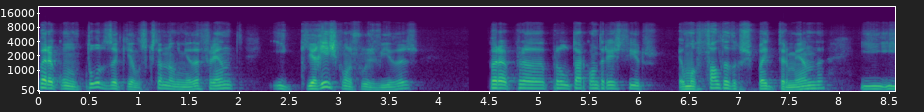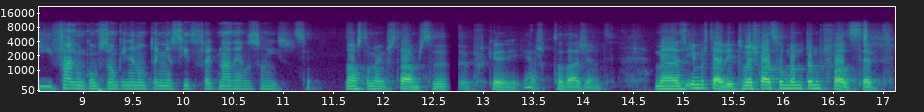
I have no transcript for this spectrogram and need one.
para com todos aqueles que estão na linha da frente e que arriscam as suas vidas para, para, para lutar contra este vírus é uma falta de respeito tremenda e, e faz-me confusão que ainda não tenha sido feito nada em relação a isso. Sim. Nós também gostávamos de saber porquê, acho que toda a gente. Mas, e tu vais falar sobre uma metamorfose, certo?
